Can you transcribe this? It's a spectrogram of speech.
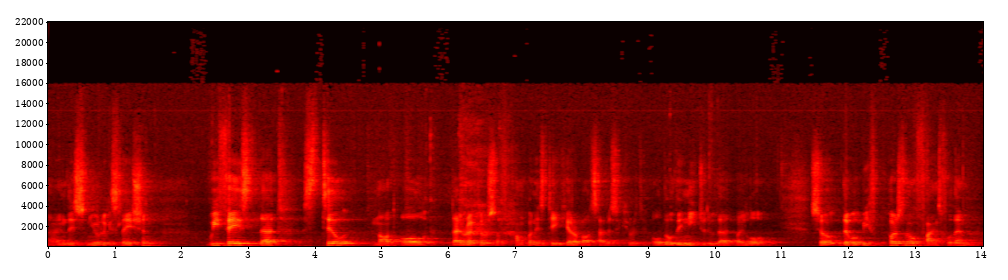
uh, in this new legislation. We faced that still not all directors of companies take care about cybersecurity, although they need to do that by law. So there will be personal fines for them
